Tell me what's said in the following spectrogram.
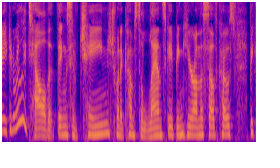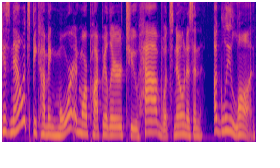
You can really tell that things have changed when it comes to landscaping here on the South Coast because now it's becoming more and more popular to have what's known as an ugly lawn.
